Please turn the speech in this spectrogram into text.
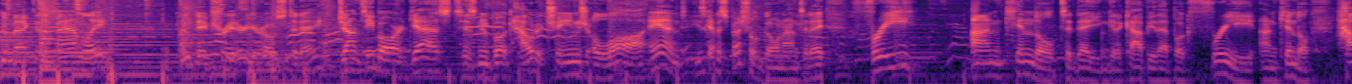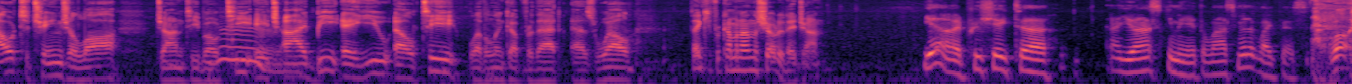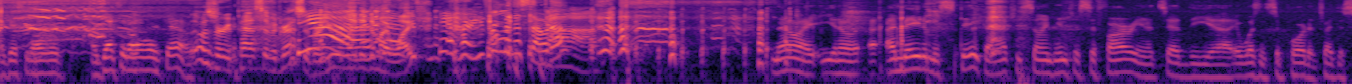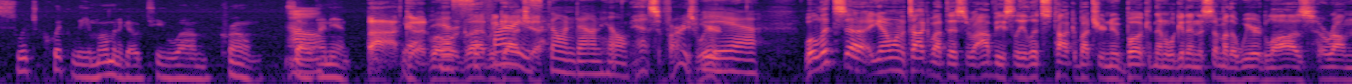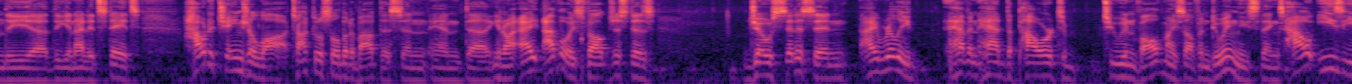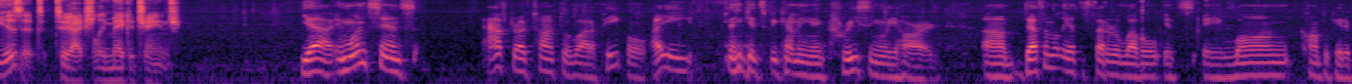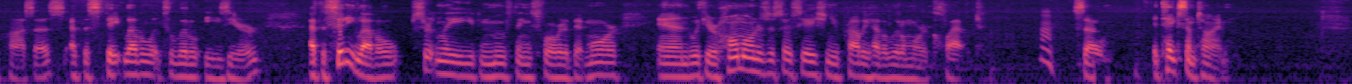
Welcome back to the family. I'm Dave Schrader, your host today. John Thibault, our guest, his new book, How to Change a Law, and he's got a special going on today, free on Kindle today. You can get a copy of that book free on Kindle. How to Change a Law, John Thibault, T H I B A U L T. We'll have a link up for that as well. Thank you for coming on the show today, John. Yeah, I appreciate uh, uh, you asking me at the last minute like this. Well, I guess it all worked. I guess it all worked out. That was very passive aggressive. Are you related to my wife? Yeah, are you from Minnesota? no, I you know I, I made a mistake. I actually signed into Safari and it said the uh, it wasn't supported, so I had to switch quickly a moment ago to um, Chrome. So Oh. I'm in. Ah, Yeah. good. Well, yeah, we're glad we got you. Safari's you. going downhill. Yeah, Safari's weird. Yeah. Well, let's, uh, you know, I want to talk about this. Obviously, let's talk about your new book, and then we'll get into some of the weird laws around the uh, the United States. How to change a law? Talk to us a little bit about this. And and uh, you know, I, I've always felt just as Joe citizen, I really haven't had the power to to involve myself in doing these things. How easy is it to actually make a change? Yeah, in one sense, after I've talked to a lot of people, I think it's becoming increasingly hard. Um, definitely at the federal level, it's a long, complicated process. At the state level, it's a little easier. At the city level, certainly you can move things forward a bit more. And with your homeowners association, you probably have a little more clout. Hmm. So it takes some time.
